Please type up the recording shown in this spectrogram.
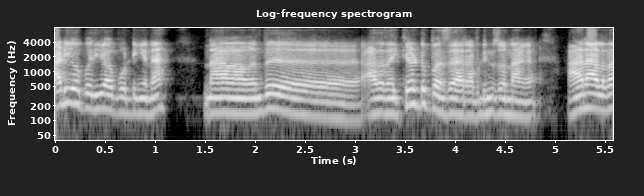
ஆடியோ பதிவாக போட்டிங்கன்னா நான் வந்து அதை நான் கேட்டுப்பேன் சார் அப்படின்னு சொன்னாங்க. அதனால தான்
